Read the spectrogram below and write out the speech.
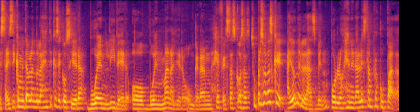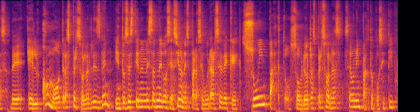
Estadísticamente hablando la gente que se considera buen líder o buen manager o un gran jefe estas cosas son personas que ahí donde las ven por lo general están preocupadas de el cómo otras personas les ven. Y entonces tienen estas negociaciones para asegurarse de que su impacto sobre otras personas sea un impacto positivo.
